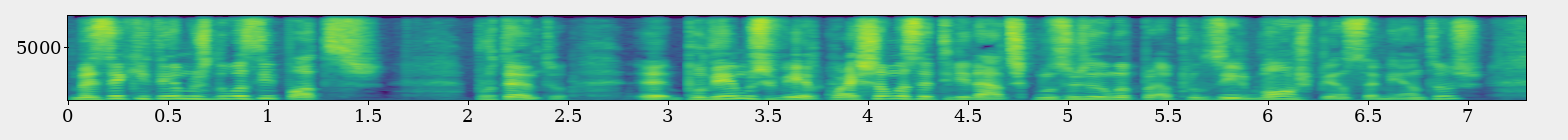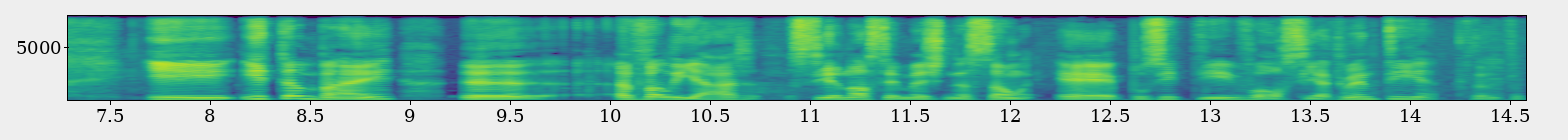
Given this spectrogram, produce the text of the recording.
Mas aqui temos duas hipóteses Portanto, eh, podemos ver quais são as atividades que nos ajudam a produzir bons pensamentos e, e também eh, avaliar se a nossa imaginação é positiva ou se é doentia. Portanto,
